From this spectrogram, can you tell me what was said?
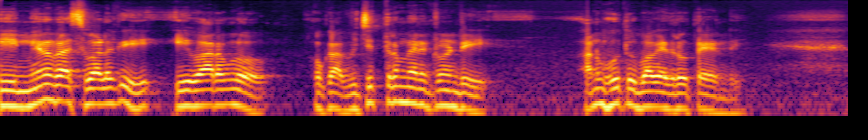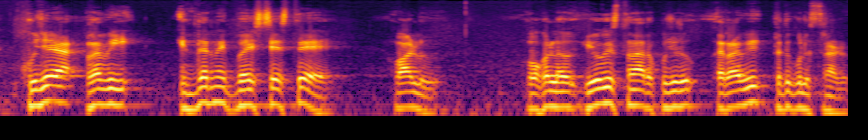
ఈ మీనరాశి వాళ్ళకి ఈ వారంలో ఒక విచిత్రమైనటువంటి అనుభూతులు బాగా ఎదురవుతాయండి. కుజ రవి ఇద్దరిని బేస్ చేస్తే వాళ్ళు ఒకళ్ళు యోగిస్తున్నారు కుజుడు రవి ప్రతికూలిస్తున్నాడు.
